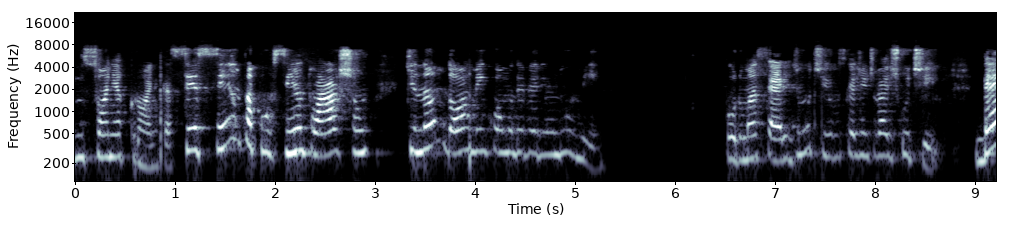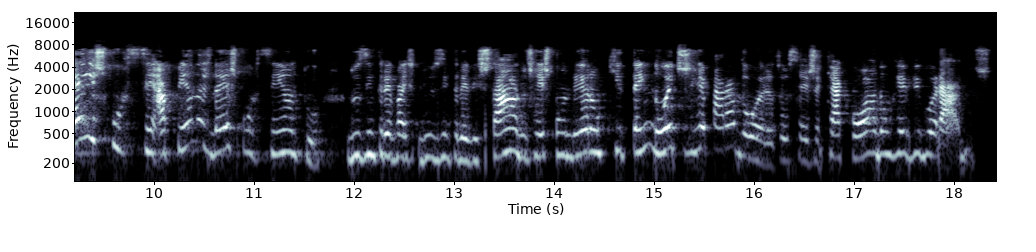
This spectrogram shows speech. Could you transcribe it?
insônia crônica. 60% acham que não dormem como deveriam dormir. Por uma série de motivos que a gente vai discutir. 10%, apenas 10% dos, dos entrevistados responderam que têm noites reparadoras, ou seja, que acordam revigorados.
